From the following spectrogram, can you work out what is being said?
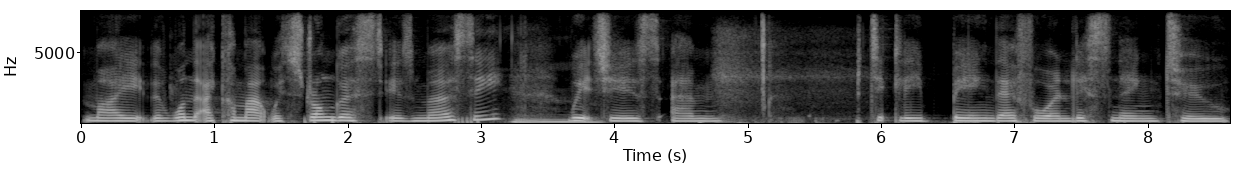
my the one that I come out with strongest is mercy, Mm. which is um, particularly being there for and listening to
